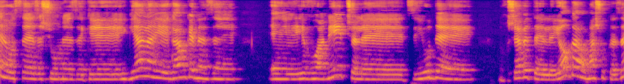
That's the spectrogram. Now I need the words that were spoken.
אה, עושה איזשהו נזק. אה, הגיעה אליי גם כן איזה יבואנית של ציוד, אני חושבת ליוגה או משהו כזה,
